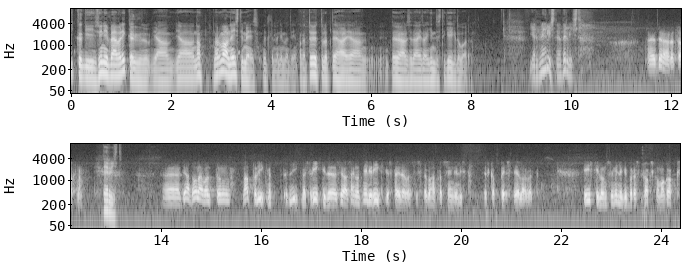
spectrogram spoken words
ikkagi sünnipäeval ikkagi ja, ja noh, normaalne Eesti mees, ütleme niimoodi, aga tööd tuleb teha ja töö ajal seda ei tohi kindlasti keegi lubada. järgmine helistaja, tervist! tere, härra Tsahkna! tervist! Teadaolevalt on NATO liikmed, liikmesriikide seas ainult neli riiki, kes täidavad siis seda kaheprotsendilist SKP-st eelarvet. Eestil on see millegipärast kaks koma kaks,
